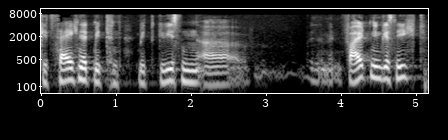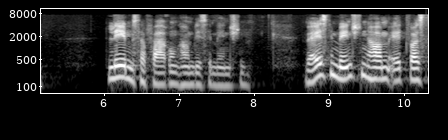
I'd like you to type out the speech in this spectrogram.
gezeichnet mit, mit gewissen äh, Falten im Gesicht. Lebenserfahrung haben diese Menschen. Weiße Menschen haben etwas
